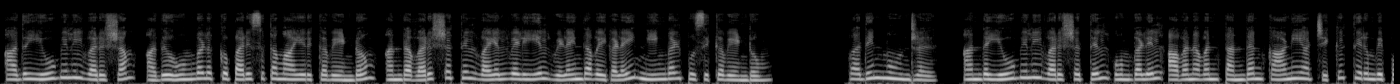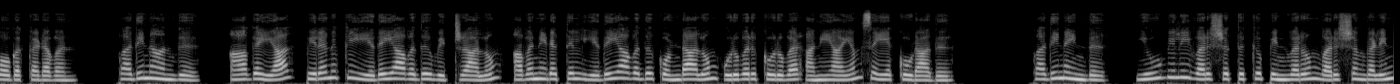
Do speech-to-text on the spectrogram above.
அது யூபிலி வருஷம் அது உங்களுக்கு பரிசுத்தமாயிருக்க வேண்டும் அந்த வருஷத்தில் வயல்வெளியில் விளைந்தவைகளை நீங்கள் புசிக்க வேண்டும். பதிமூன்று அந்த யூபிலி வருஷத்தில் உங்களில் அவனவன் தந்தன் காணியாட்சிக்கு திரும்பிப் போகக் கடவன். பதினான்கு. ஆகையால் பிறனுக்கு எதையாவது விற்றாலும் அவனிடத்தில் எதையாவது கொண்டாலும் ஒருவருக்கொருவர் அநியாயம் செய்யக்கூடாது. பதினைந்து. யூபிலி வருஷத்துக்கு பின்வரும் வருஷங்களின்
